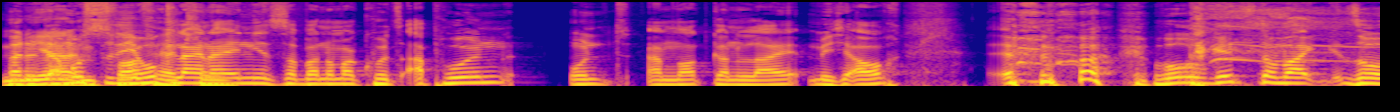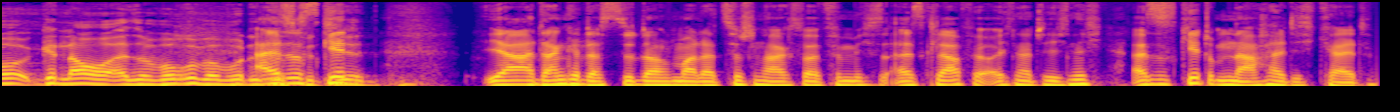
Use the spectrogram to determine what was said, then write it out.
Warte, da musst du die HochlinerInnen jetzt aber nochmal kurz abholen und I'm not gonna lie, mich auch. Worum geht's nochmal so genau? Also worüber wurde Also es diskutiert? geht, ja, danke, dass du noch mal dazwischen hakst, weil für mich ist alles klar, für euch natürlich nicht. Also es geht um Nachhaltigkeit.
